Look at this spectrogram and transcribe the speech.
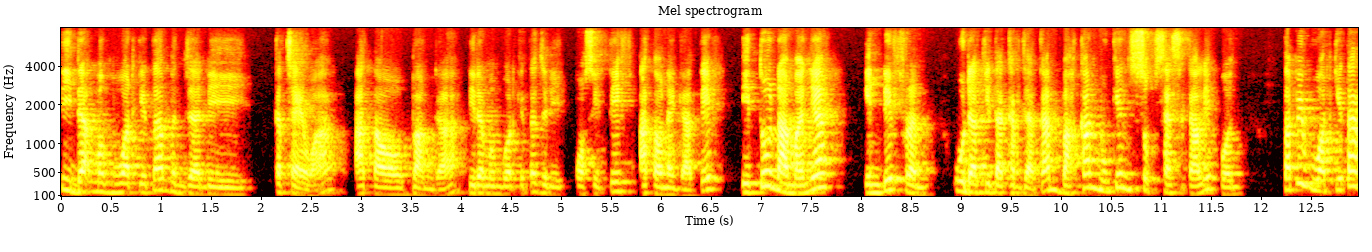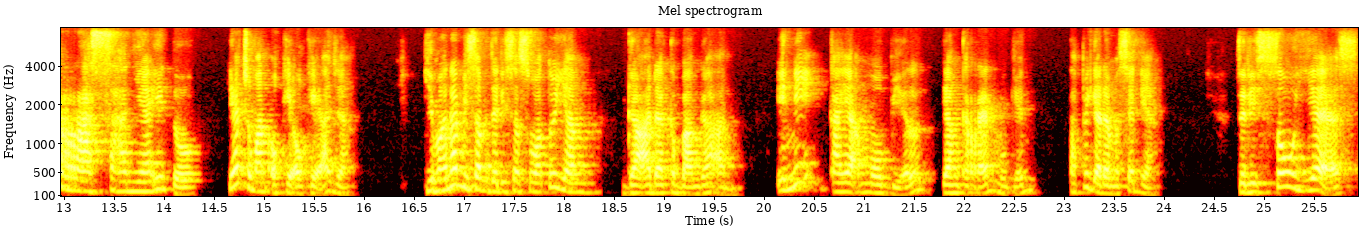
tidak membuat kita menjadi kecewa atau bangga, tidak membuat kita jadi positif atau negatif, itu namanya indifferent. Udah kita kerjakan, bahkan mungkin sukses sekalipun, tapi buat kita rasanya itu ya cuman oke-oke aja. Gimana bisa menjadi sesuatu yang gak ada kebanggaan? Ini kayak mobil yang keren mungkin, tapi gak ada mesinnya. Jadi so yes,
